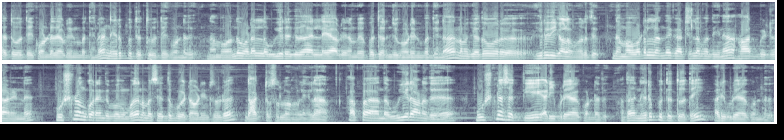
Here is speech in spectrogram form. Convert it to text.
தத்துவத்தை கொண்டது அப்படின்னு பார்த்தீங்கன்னா நெருப்பு தத்துவத்தை கொண்டது. நம்ம வந்து உடலில் உயிர் இருக்குதா இல்லையா அப்படின்னு நம்ம எப்போ தெரிஞ்சுக்கோம் அப்படின்னு பார்த்தீங்கன்னா நமக்கு ஏதோ ஒரு இறுதி காலம் வருது. நம்ம உடல்ல இருந்து கட்சியில் பார்த்தீங்கன்னா ஹார்ட் பீட்லாம் நின்று உஷ்ணம் குறைந்து போகும்போது நம்ம செத்து போயிட்டோம் அப்படின்னு சொல்லிட்டு டாக்டர் சொல்லுவாங்க இல்லைங்களா? அப்போ அந்த உயிரானது உஷ்ண சக்தியை அடிப்படையாக கொண்டது. அதாவது நெருப்பு தத்துவத்தை அடிப்படையாக கொண்டது.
